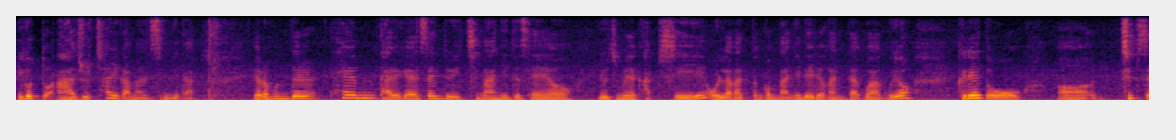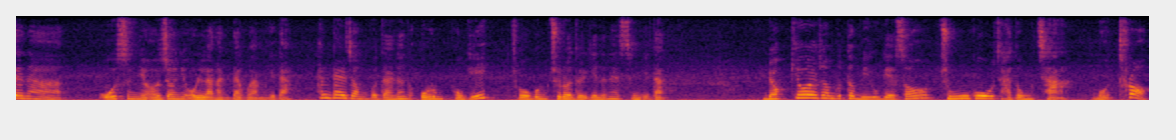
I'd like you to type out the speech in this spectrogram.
이것도 아주 차이가 많습니다. 여러분들 햄, 달걀 샌드위치 많이 드세요. 요즘에 값이 올라갔던 건 많이 내려간다고 하고요. 그래도 어, 집세나 옷은 여전히 올라간다고 합니다. 한 달 전보다는 오름폭이 조금 줄어들기는 했습니다. 몇 개월 전부터 미국에서 중고 자동차, 뭐 트럭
